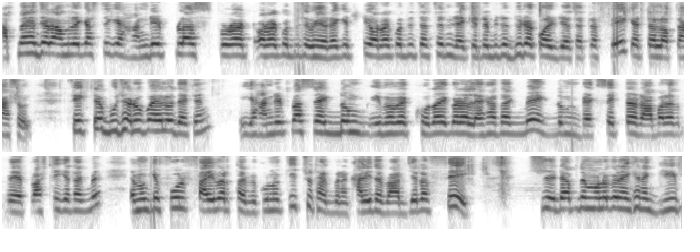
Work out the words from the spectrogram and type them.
আপনারা যারা আমাদের কাছ থেকে হান্ড্রেড প্লাস প্রোডাক্ট অর্ডার করতে চান র্যাকেটটি অর্ডার করতে চাচ্ছেন র্যাকেটের ভিতরে দুইটা কোয়ালিটি আছে একটা ফেক একটা হলো আপনার আসল। ফেকটা বুঝার উপায় হলো দেখেন এই হান্ড্রেড প্লাসটা একদম এইভাবে খোদাই করা লেখা থাকবে একদম ব্যাক সাইডটা রাবার প্লাস্টিকে থাকবে এমনকি ফুল ফাইবার থাকবে কোনো কিচ্ছু থাকবে না খালি থাকবে। আর যেটা ফেক সেটা আপনি মনে করেন এখানে গ্রিপ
